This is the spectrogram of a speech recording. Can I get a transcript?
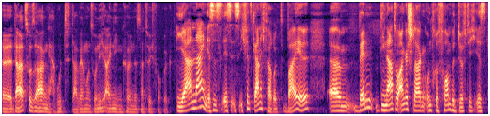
Äh, da zu sagen, ja gut, da werden wir uns wohl nicht einigen können, ist natürlich verrückt. Ja, nein, es ist, es ist, ich finde es gar nicht verrückt, weil ähm, wenn die NATO angeschlagen und reformbedürftig ist,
